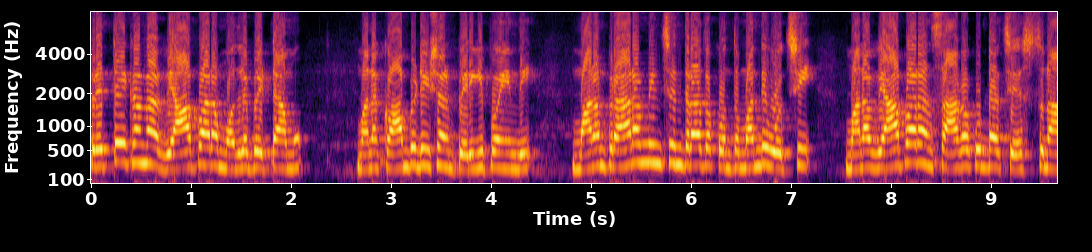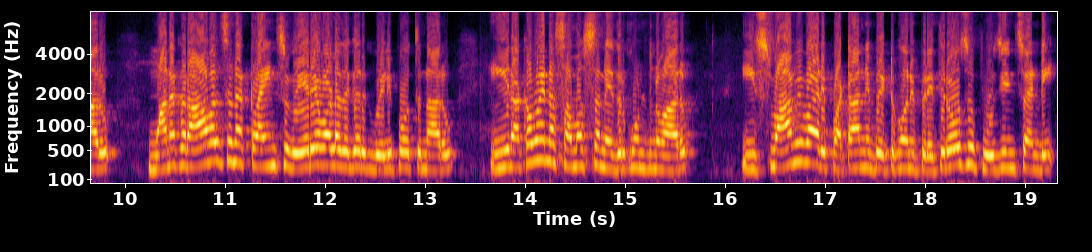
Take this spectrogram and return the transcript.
ప్రత్యేకంగా వ్యాపారం మొదలుపెట్టాము. మన కాంపిటీషన్ పెరిగిపోయింది. మనం ప్రారంభించిన తర్వాత కొంతమంది వచ్చి మన వ్యాపారం సాగకుండా చేస్తున్నారు. మనకు రావాల్సిన క్లయింట్స్ వేరే వాళ్ళ దగ్గరికి వెళ్ళిపోతున్నారు. ఈ రకమైన సమస్యను ఎదుర్కొంటున్నవారు ఈ స్వామి వారి పటాన్ని పెట్టుకొని ప్రతిరోజు పూజించండి.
